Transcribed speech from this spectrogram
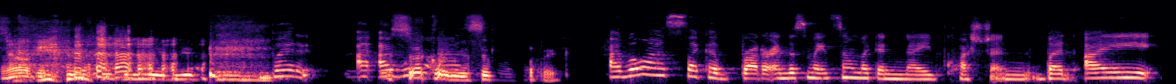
but I, I circling ask, a similar topic. I will ask like a broader, and this might sound like a naive question, but I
